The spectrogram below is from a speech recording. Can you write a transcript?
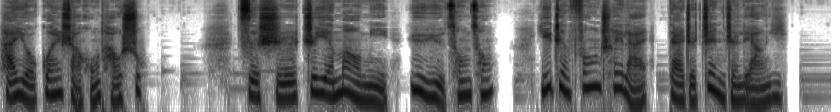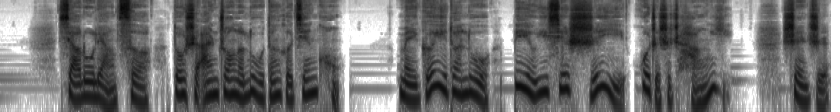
还有观赏红桃树。此时枝叶茂密，郁郁葱葱，一阵风吹来，带着阵阵凉意。小路两侧都是安装了路灯和监控，每隔一段路便有一些石椅或者是长椅。甚至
